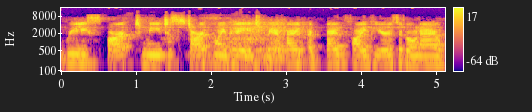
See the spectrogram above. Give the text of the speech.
really sparked me to start my page about, about five years ago now.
